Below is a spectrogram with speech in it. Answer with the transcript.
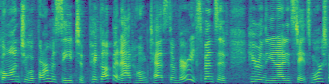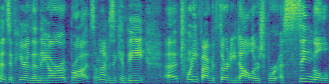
gone to a pharmacy to pick up an at-home test, they're very expensive here in the United States, more expensive here than they are abroad. Sometimes it could be uh, 25 or $30 for a single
